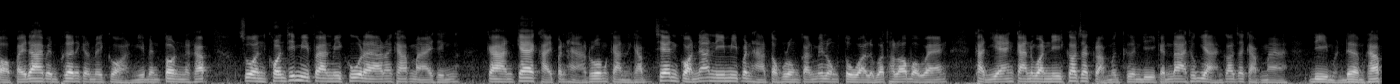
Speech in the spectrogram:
ต่อไปได้เป็นเพื่อนกันไปก่อนนี้เป็นต้นนะครับ ส่วนคนที่มีแฟนมีคู่แล้วนะครับหมายถึงการแก้ไขปัญหาร่วมกันครับเช่นก่อนหน้านี้มีปัญหาตกลงกันไม่ลงตัว หรือว่าทะเลาะเบาแวงขัดแย้งกันวันนี้ก็จะกลับมาคืนดีกันได้ ทุกอย่างก็จะกลับมาดีเหมือนเดิมครับ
